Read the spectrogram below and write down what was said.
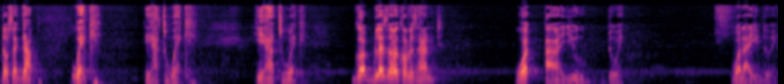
there was a gap. Work. He had to work. He had to work. God bless the work of his hand. What are you doing? What are you doing?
